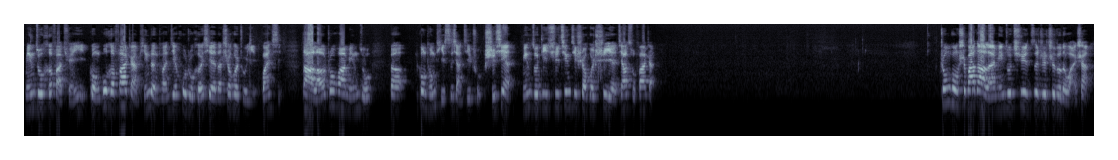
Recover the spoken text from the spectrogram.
民族合法权益，巩固和发展平等、团结、互助、和谐的社会主义关系，打牢中华民族的。共同体思想基础，实现民族地区经济社会事业加速发展。中共十八大来民族区域自治制度的完善，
